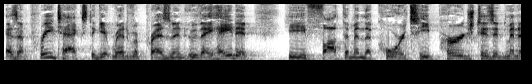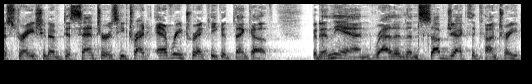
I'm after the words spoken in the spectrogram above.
as a pretext to get rid of a president who they hated. He fought them in the courts. He purged his administration of dissenters. He tried every trick he could think of. But in the end, rather than subject the country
